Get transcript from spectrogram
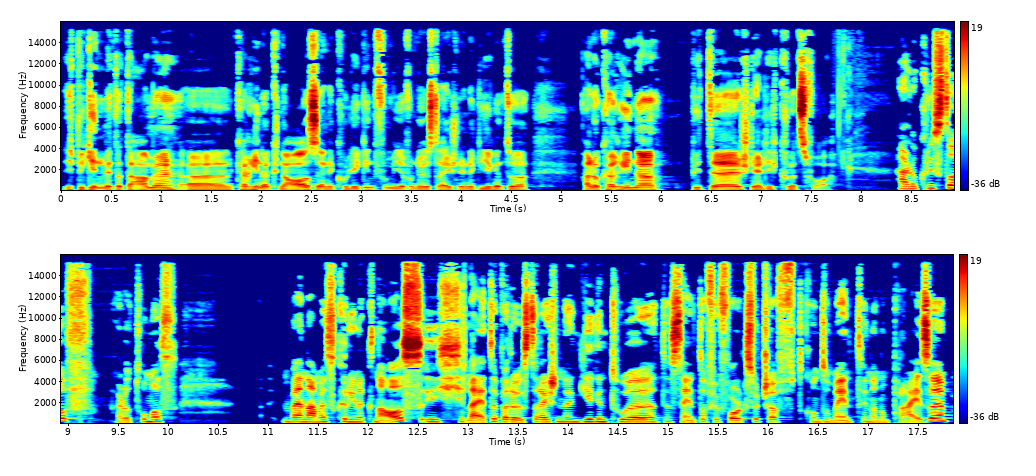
Ich beginne mit der Dame, Karina äh, Knaus, eine Kollegin von mir von der österreichischen Energieagentur. Hallo Karina, bitte stell dich kurz vor. Hallo Christoph, hallo Thomas. Mein Name ist Karina Knaus. Ich leite bei der österreichischen Energieagentur das Center für Volkswirtschaft, Konsumentinnen und Preise.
